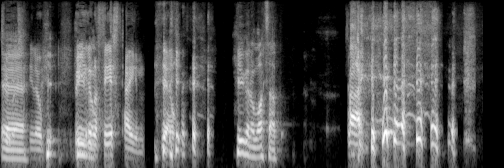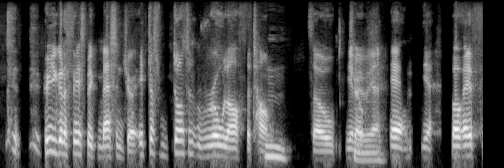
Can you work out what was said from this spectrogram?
to yeah. it. You know, who, are you going to FaceTime? You know? who are you going to WhatsApp? Who are you going to Facebook Messenger? It just doesn't roll off the tongue. Mm. So you True, know, yeah, yeah, yeah. But if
